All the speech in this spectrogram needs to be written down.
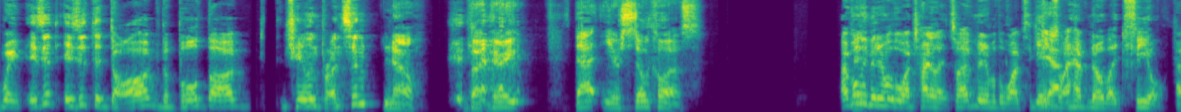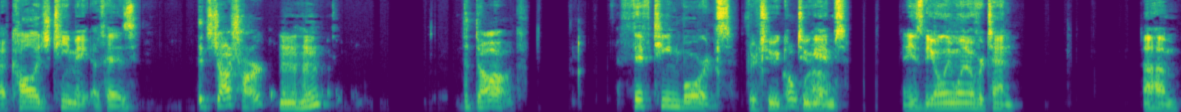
Wait, is it is it the dog, the bulldog, Jalen Brunson? No, but very that you're still close. I've only been able to watch highlights, so I haven't been able to watch the game, Yeah. so I have no like feel. A college teammate of his. It's Josh Hart, Mm-hmm. the dog. 15 boards through two Oh, two wow. games, and he's the only one over 10. Um,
